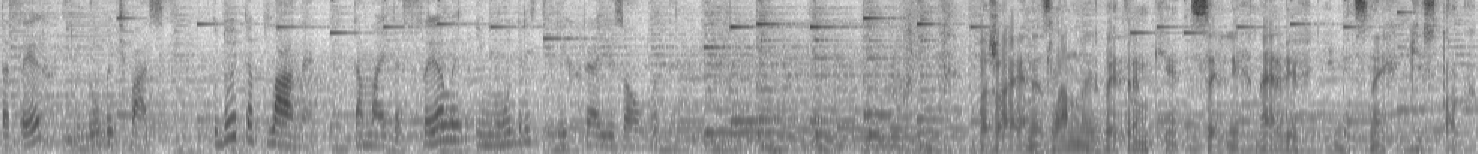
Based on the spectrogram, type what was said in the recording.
та тих, хто любить вас. Будуйте плани та майте сили і мудрість їх реалізовувати. Бажаю незламної витримки, сильних нервів і міцних кісток.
